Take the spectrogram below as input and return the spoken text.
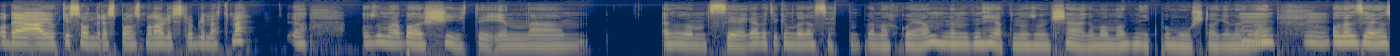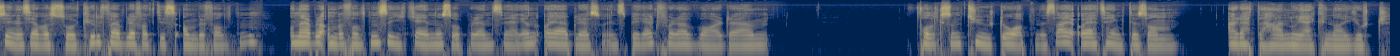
Og det er jo ikke sånn respons man har lyst til å bli møtt med. Ja, Og så må jeg bare skyte inn um, en sånn serie, jeg vet ikke om dere har sett den på NRK1, men den heter noe sånn Kjære mamma, den gikk på morsdagen en Mm. gang. Og den serien synes jeg var så kul, for jeg ble faktisk anbefalt den. Og når jeg ble anbefalt den, så gikk jeg inn og så på den serien, og jeg ble så inspirert, for der var det um, folk som turte å åpne seg, og jeg tenkte sånn, er dette her noe jeg kunne ha gjort?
